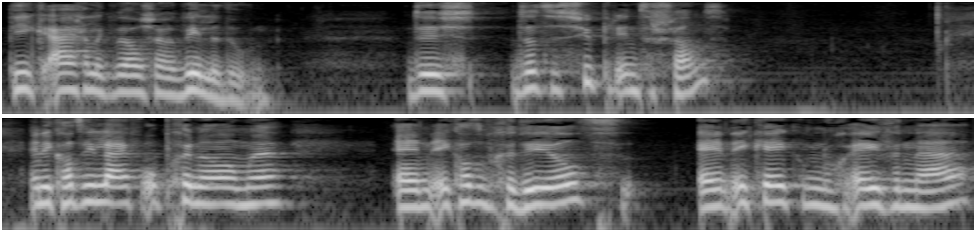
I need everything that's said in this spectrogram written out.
die ik eigenlijk wel zou willen doen? Dus dat is super interessant. En ik had die live opgenomen en ik had hem gedeeld en ik keek hem nog even na.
